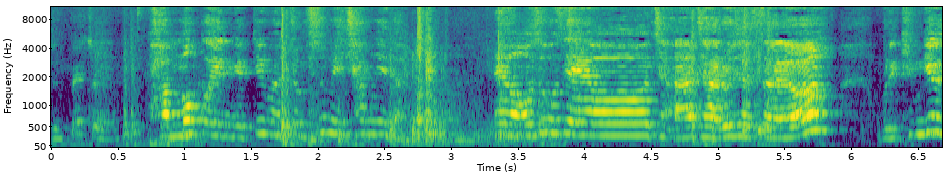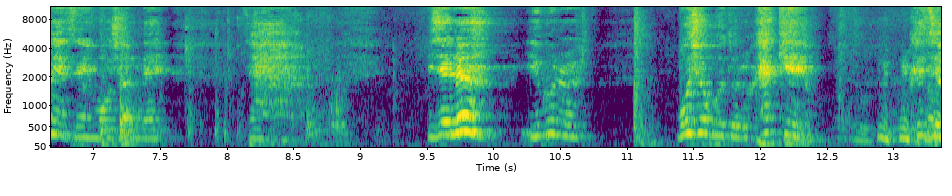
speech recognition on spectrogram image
좀 빼줘요. 밥 먹고 이렇게 뛰면 좀 숨이 찹니다. 네, 어서 오세요. 자, 잘 오셨어요. 우리 김경혜 선생님 오셨네. 자, 이제는 이분을 모셔보도록 할게요. 그죠?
